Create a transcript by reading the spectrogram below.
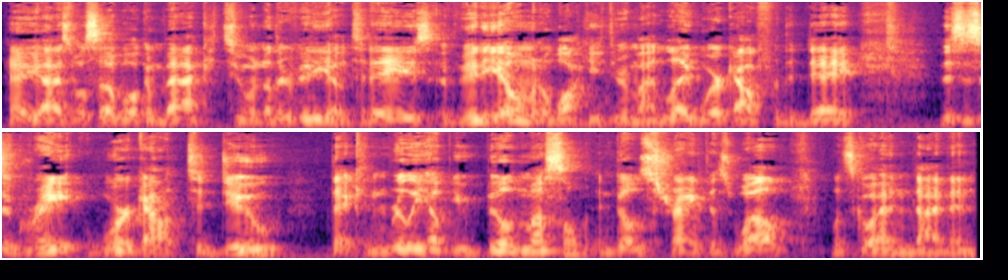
Hey guys, what's up? Welcome back to another video. Today's video, I'm gonna walk you through my leg workout for the day. This is a great workout to do that can really help you build muscle and build strength as well. Let's go ahead and dive in.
